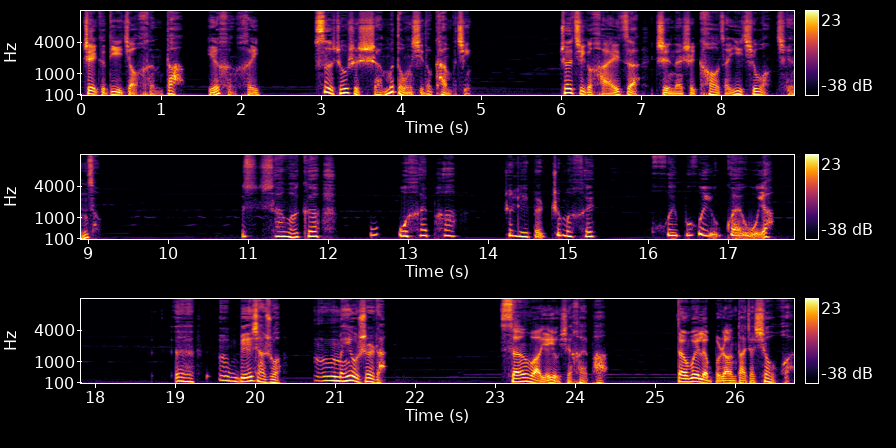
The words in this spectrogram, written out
这个地窖很大也很黑，四周是什么东西都看不清。这几个孩子只能是靠在一起往前走。三娃哥，我我害怕，这里边这么黑，会不会有怪物呀？呃，别瞎说，没有事的。三娃也有些害怕，但为了不让大家笑话，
